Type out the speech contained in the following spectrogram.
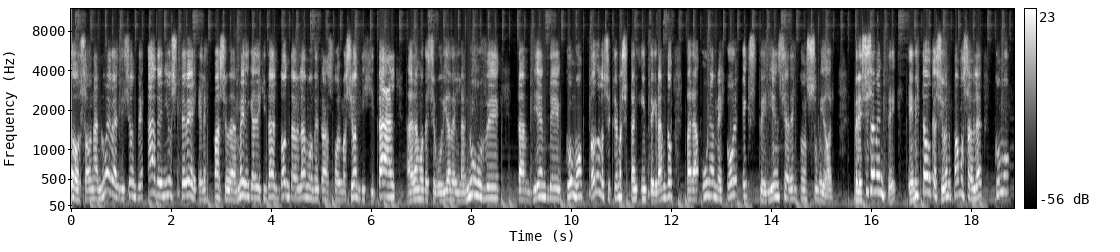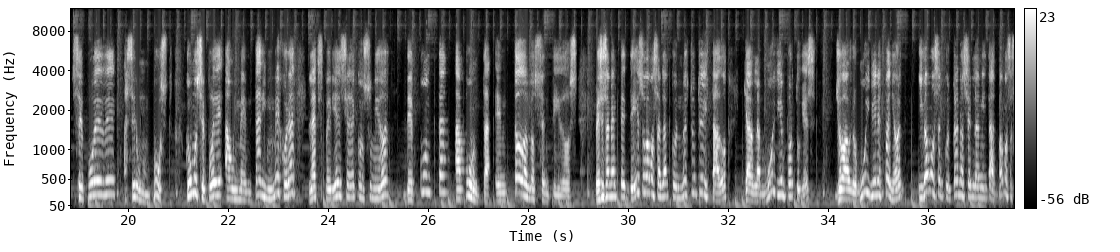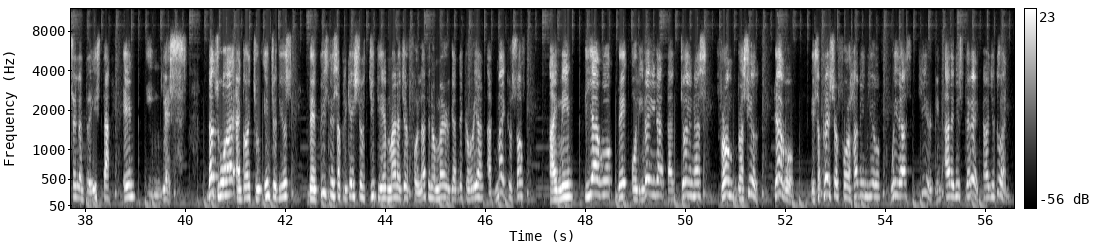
Bienvenidos a una nueva edición de AD News TV, el espacio de América Digital, donde hablamos de transformación digital, hablamos de seguridad en la nube, también de cómo todos los sistemas se están integrando para una mejor experiencia del consumidor. Precisamente en esta ocasión vamos a hablar cómo se puede hacer un boost, cómo se puede aumentar y mejorar la experiencia del consumidor de punta a punta en todos los sentidos. Precisamente de eso vamos a hablar con nuestro entrevistado que habla muy bien portugués, yo hablo muy bien español y vamos a encontrarnos en la mitad. Vamos a hacer la entrevista en inglés. That's why I'm going to introduce the Business Applications GTM Manager for Latin America and the Caribbean at Microsoft. I mean, Tiago de Oliveira that joined us from Brazil. Tiago, it's a pleasure for having you with us here in News TV. How are you doing?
